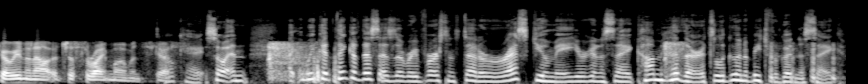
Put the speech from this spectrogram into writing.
go in and out at just the right moments. Yes. Okay, so and uh, we could think of this as the reverse. Instead of rescue me, you're going to say, "Come hither." It's Laguna Beach, for goodness sake.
